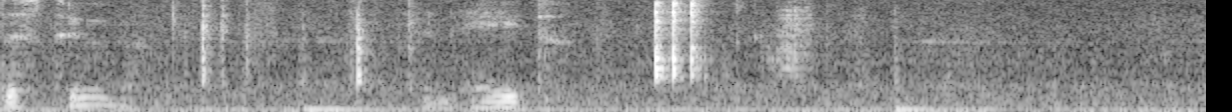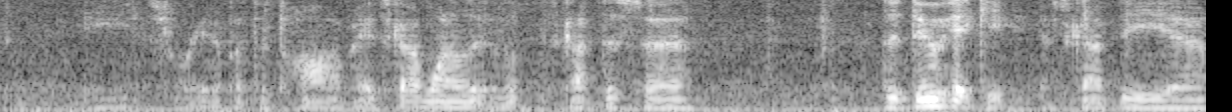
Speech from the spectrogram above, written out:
this tube. Pin 8. 8 is right up at the top. It's got one of the, it's got this uh, the doohickey. It's got the uh,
